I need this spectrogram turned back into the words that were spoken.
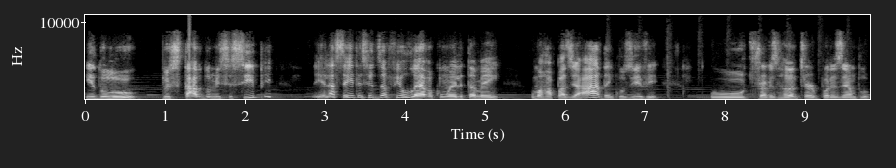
ídolo do estado do Mississippi, e ele aceita esse desafio, leva com ele também uma rapaziada, inclusive o Travis Hunter, por exemplo,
